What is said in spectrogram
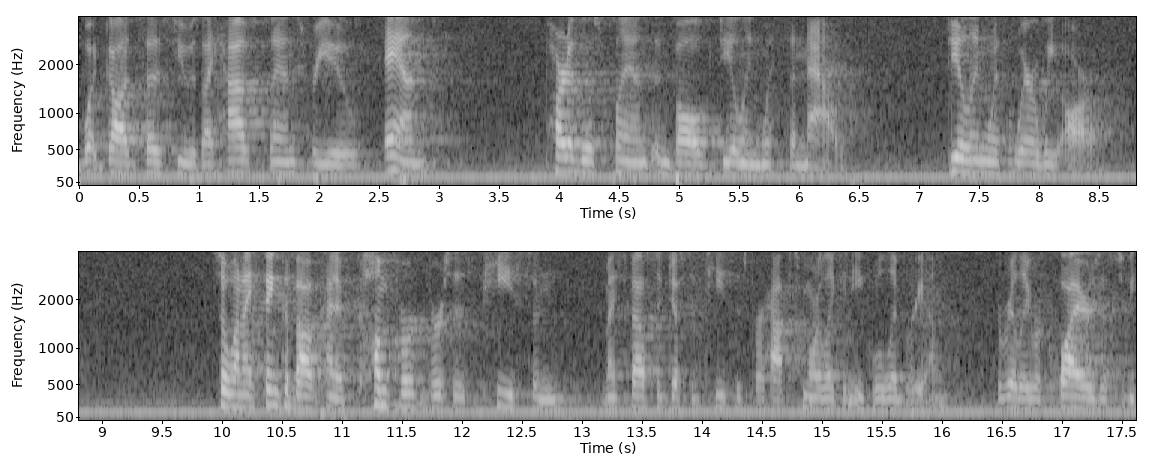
what God says to you is, I have plans for you, and part of those plans involve dealing with the now, dealing with where we are. So when I think about kind of comfort versus peace, and my spouse suggested peace is perhaps more like an equilibrium. It really requires us to be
